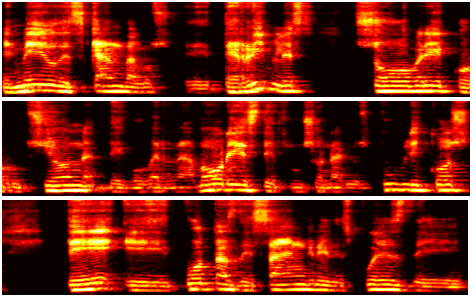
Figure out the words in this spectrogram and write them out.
en medio de escándalos eh, terribles sobre corrupción de gobernadores, de funcionarios públicos, de eh, cuotas de sangre después de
